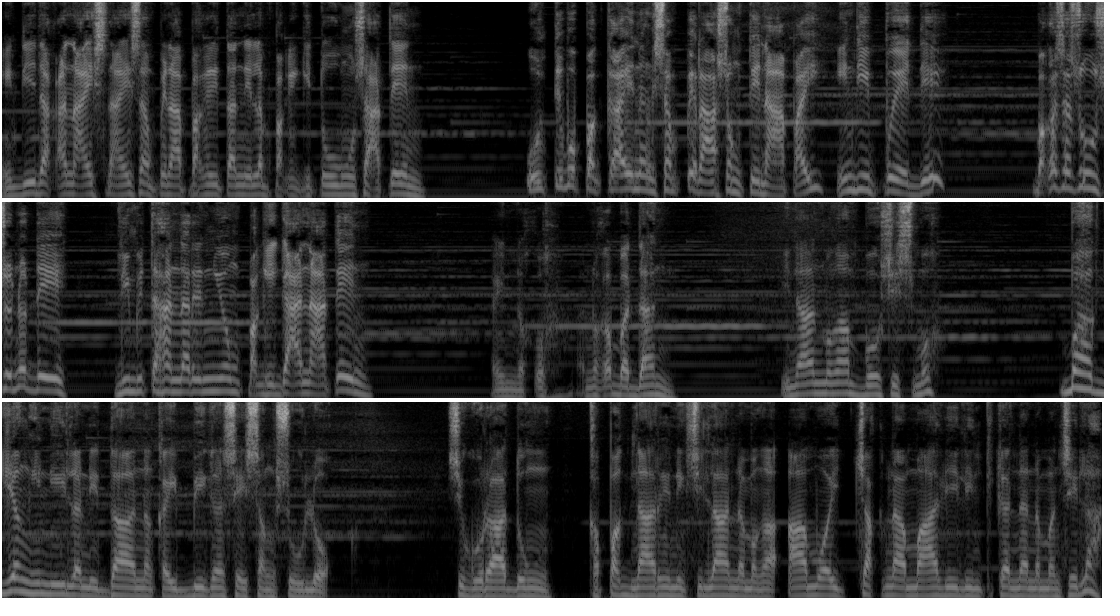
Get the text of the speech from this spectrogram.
hindi na kanais-nais ang pinapakita nilang pakikitungo sa atin. Ultimo pagkain ng isang pirasong tinapay, hindi pwede. Baka sa susunod eh, limitahan na rin yung paghiga natin. Ay nako, ano ka ba Dan? Inaan mo nga ang boses mo. Bahagyang hinila ni Dan ang kaibigan sa isang sulok. Siguradong kapag narinig sila ng mga amo ay tsak na malilintikan na naman sila.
